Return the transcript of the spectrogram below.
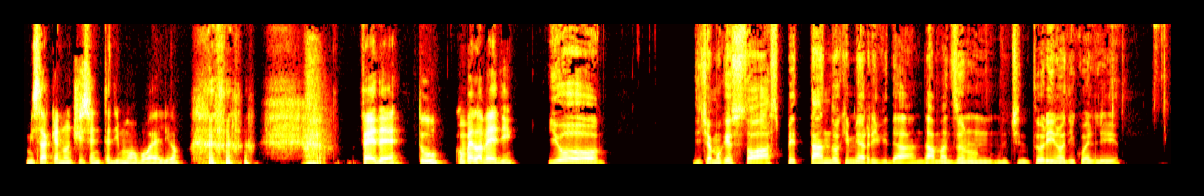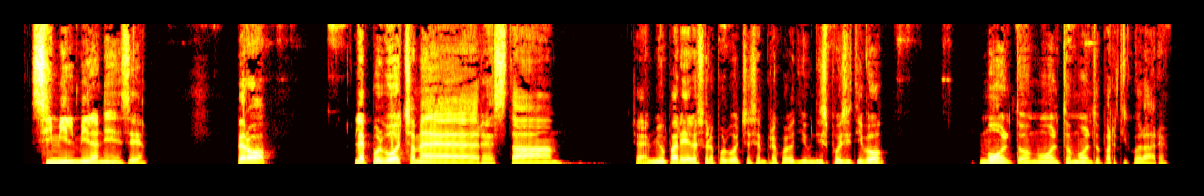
Mi sa che non ci sente di nuovo Elio. Fede, tu come la vedi? Io diciamo che sto aspettando che mi arrivi da, da Amazon un, un, cinturino di quelli simil milanese, però l'Apple Watch a me resta, cioè il mio parere sull'Apple Watch è sempre quello di un dispositivo molto, molto, molto particolare.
